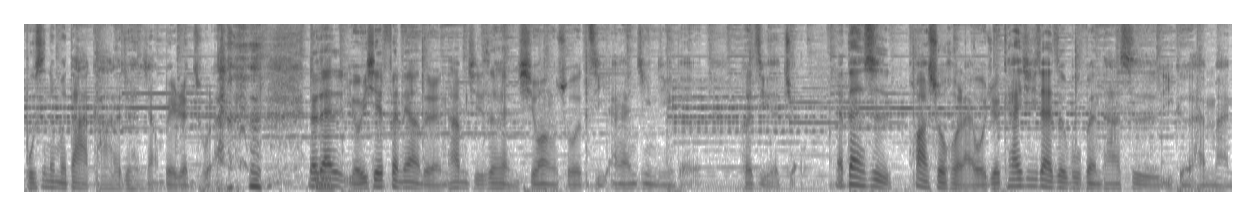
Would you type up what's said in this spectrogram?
不是那么大咖的，就很想被认出来。那但是有一些分量的人，他们其实很希望说自己安安静静的喝自己的酒。那但是话说回来，我觉得开西在这部分他是一个还蛮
